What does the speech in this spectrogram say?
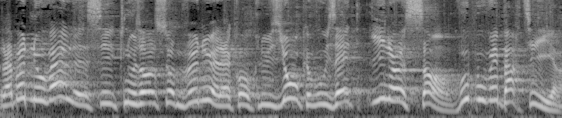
la bonne nouvelle, c'est que nous en sommes venus à la conclusion que vous êtes innocent. Vous pouvez partir.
